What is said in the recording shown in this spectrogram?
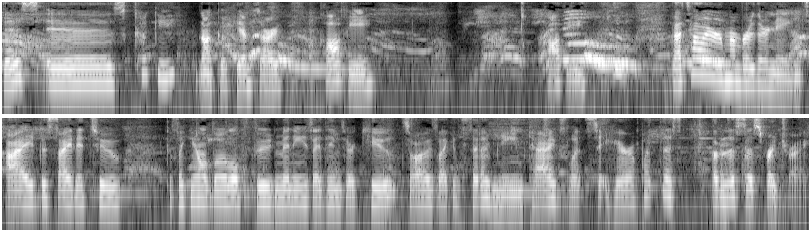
This is Cookie, not Cookie, I'm sorry, Coffee. Coffee. That's how I remember their names. I decided to Because, like, you know, the little food minis, I think they're cute. So I was like, instead of name tags, let's sit here and put this. And this is french fry.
